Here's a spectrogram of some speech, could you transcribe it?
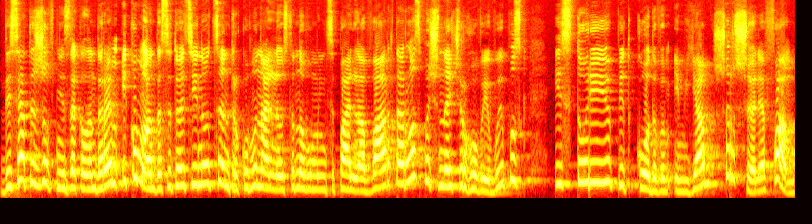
10 жовтня за календарем і команда ситуаційного центру комунальної установи муніципальна варта розпочне черговий випуск історією під кодовим ім'ям Шершеля Фам.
